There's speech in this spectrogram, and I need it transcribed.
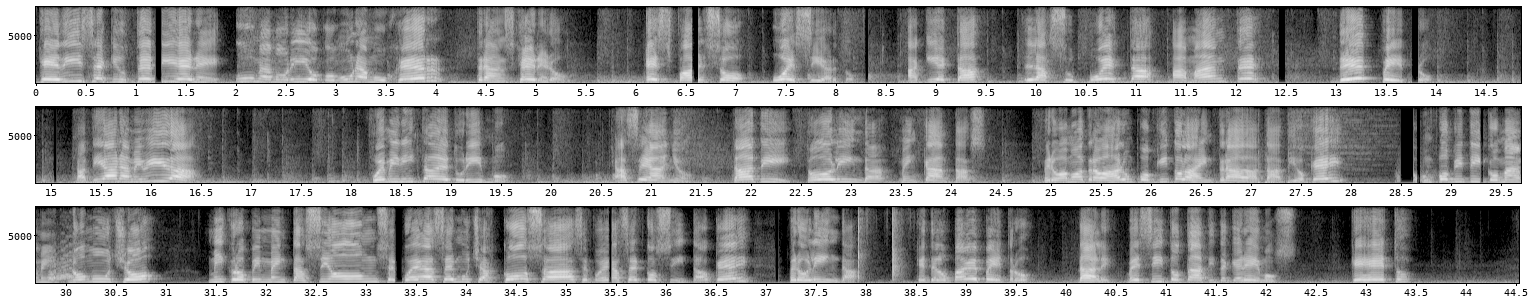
que dice que usted tiene un amorío con una mujer transgénero. ¿Es falso o es cierto? Aquí está la supuesta amante de Petro. Tatiana, mi vida, fue ministra de Turismo hace años. Tati, todo linda, me encantas. Pero vamos a trabajar un poquito las entradas, Tati, ¿ok? Un poquitico, mami, no mucho. Micropigmentación, se pueden hacer muchas cosas, se pueden hacer cositas, ¿ok? Pero linda, que te lo pague Petro. Dale, besito, Tati, te queremos. ¿Qué es esto?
